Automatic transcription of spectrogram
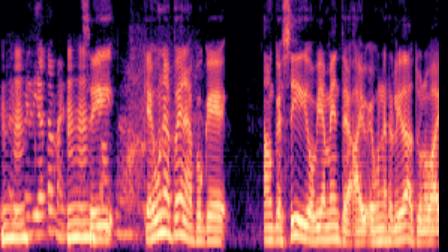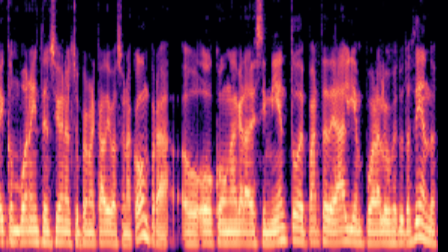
inmediatamente. Sí, O sea, que es una pena porque, aunque sí, obviamente hay- es una realidad, tú no vas a ir con buena intención al supermercado y vas a hacer una compra o, o con agradecimiento de parte de alguien por algo que tú estás haciendo.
